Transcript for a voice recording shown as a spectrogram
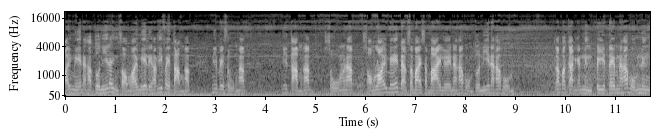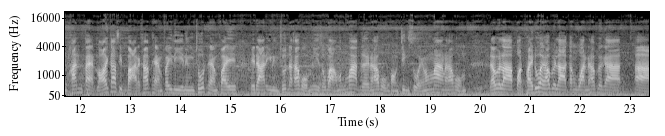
100 เมตรนะครับ ตัวนี้ได้ถึง 200 เมตรเลยครับ นี่ไฟต่ำครับ นี่ไฟสูงครับ นี่ต่ำครับ สูงนะครับ 200 เมตรแบบสบายๆเลยนะครับ ผมตัวนี้นะครับผม รับประกันกัน 1 ปีเต็มนะครับผม 1,890 บาทนะครับ แถมไฟรี 1 ชุด แถมไฟเพดานอีก 1 ชุดนะครับ ผม นี่สว่างมาก ๆ เลยนะครับ ผม ของจริงสวยมากๆนะครับ ผม แล้วเวลาปลอดภัยด้วยครับ เวลากลางวันครับ เวลา อ่า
